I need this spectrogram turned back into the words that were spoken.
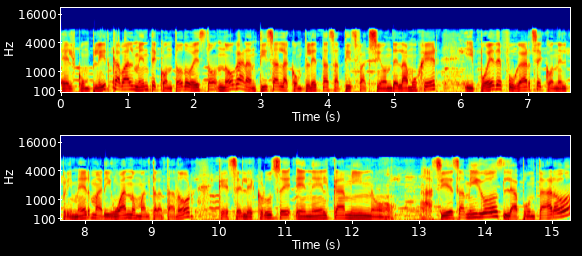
El cumplir cabalmente con todo esto no garantiza la completa satisfacción de la mujer y puede fugarse con el primer marihuano maltratador que se le cruce en el camino. Así es amigos, ¿le apuntaron?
